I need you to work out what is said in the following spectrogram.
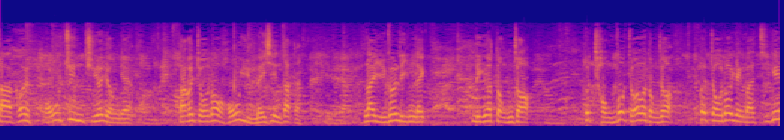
但係佢好專注一樣嘢，但係佢做到好完美先得嘅。例如佢練力練個動作，佢重複做一個動作，佢做到認為自己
